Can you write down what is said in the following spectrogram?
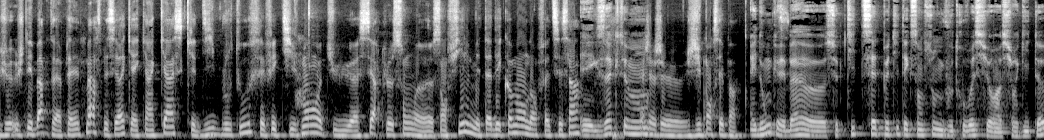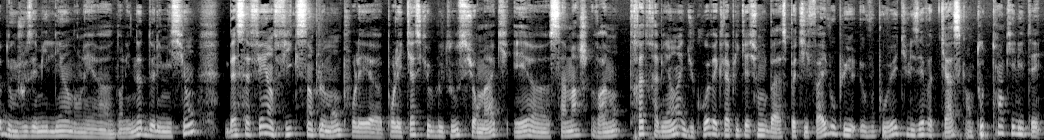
je, je débarque de la planète Mars, mais c'est vrai qu'avec un casque dit Bluetooth, effectivement, tu as certes le son euh, sans fil, mais t'as des commandes en fait, c'est ça? Exactement. J'y pensais pas. Et donc, eh bah, euh, ce petit, cette petite extension que vous trouverez sur sur GitHub, donc je vous ai mis le lien dans les dans les notes de l'émission, bah, ça fait un fixe simplement pour les pour les casques Bluetooth sur Mac et ça marche vraiment très très bien et du coup avec l'application bah, Spotify vous, vous pouvez utiliser votre casque en toute tranquillité.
